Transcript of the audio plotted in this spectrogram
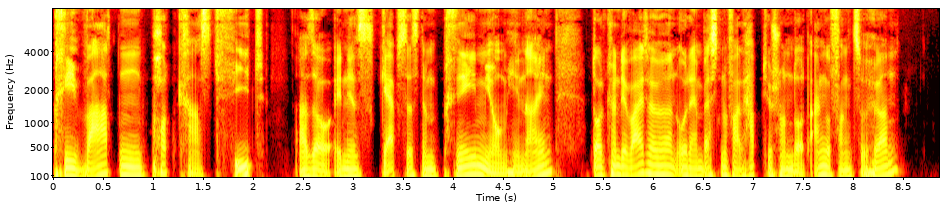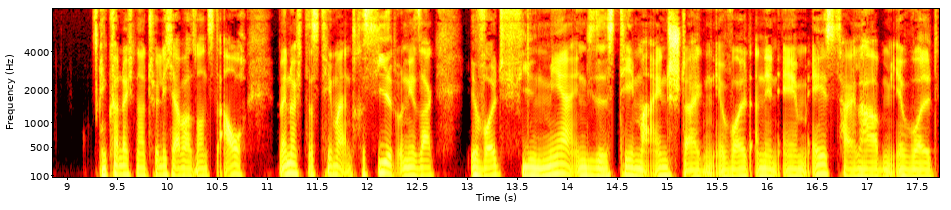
privaten Podcast-Feed also in das Gap System Premium hinein. Dort könnt ihr weiterhören oder im besten Fall habt ihr schon dort angefangen zu hören. Ihr könnt euch natürlich aber sonst auch, wenn euch das Thema interessiert und ihr sagt, ihr wollt viel mehr in dieses Thema einsteigen, ihr wollt an den AMAs teilhaben, ihr wollt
